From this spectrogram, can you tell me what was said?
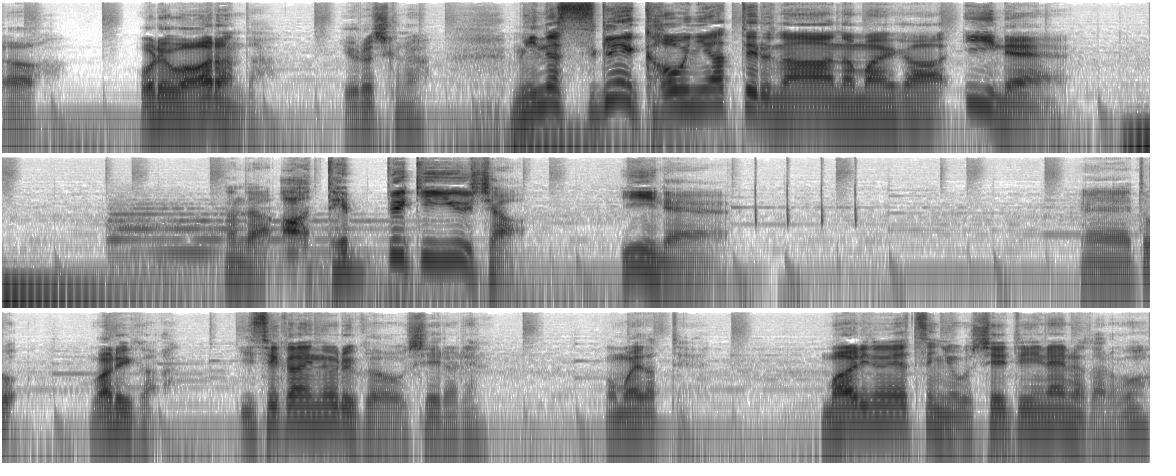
ああ俺はアランだ。よろしくな。みんなすげえ顔に合ってるな名前が。いいね。なんだあ鉄壁勇者。いいね。えーと悪いが異世界能力は教えられん。お前だって周りのやつに教えていないのだろ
